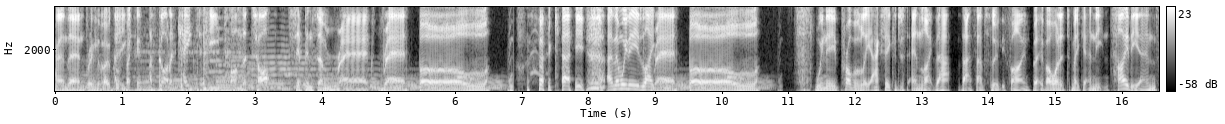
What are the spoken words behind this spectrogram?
And then bring the vocals back in. I've got a cake to eat on the top, sipping some red, red bull. okay, and then we need like Red Bull we need probably, actually it could just end like that. That's absolutely fine. But if I wanted to make it a neat and tidy end,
